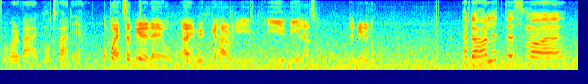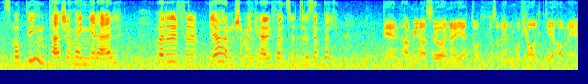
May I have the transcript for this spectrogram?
på vår väg mot färjan. På ett sätt blir det det ju. Jag är mycket här i, i bilen så det blir det nog. Ja, du har lite små, små pynt här som hänger här. Vad är det för björn som hänger här i fönstret till exempel? Den har mina söner gett åt mig så den måste jag alltid ha med.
